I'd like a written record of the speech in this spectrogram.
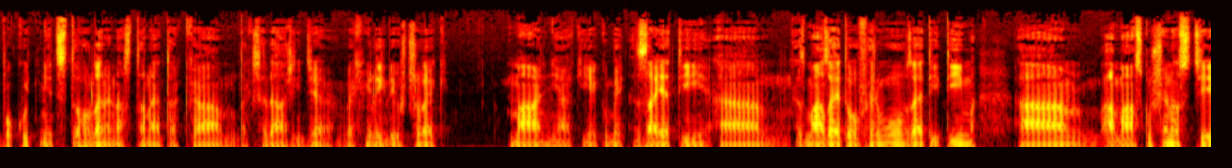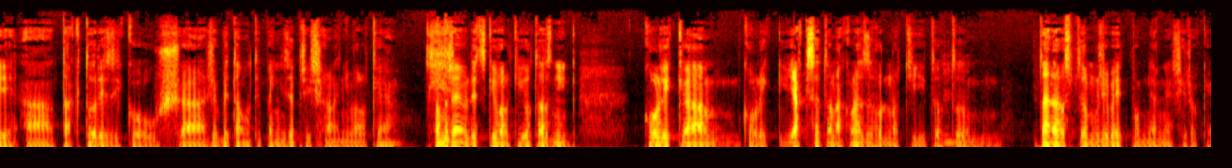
pokud nic z tohohle nenastane, tak, a, tak se dá říct, že ve chvíli, kdy už člověk má nějaký jakoby zajetý, a, má zajetou firmu, zajetý tým, a, a má zkušenosti, a tak to riziko už, a, že by tam o ty peníze přišel, není velké. Samozřejmě vždycky velký otazník, kolik, a, kolik, jak se to nakonec zhodnotí, to, to, mhm. ten rozptyl může být poměrně široký.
